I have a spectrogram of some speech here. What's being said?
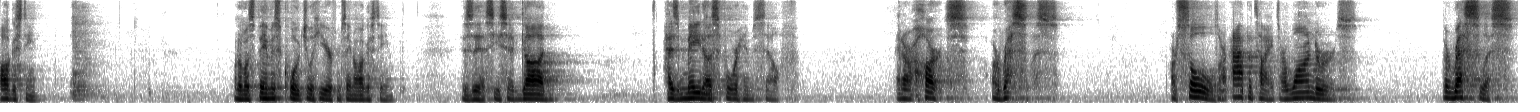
Augustine. One of the most famous quotes you'll hear from St. Augustine is this He said, God has made us for himself, and our hearts are restless. Our souls, our appetites, our wanderers, they're restless,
